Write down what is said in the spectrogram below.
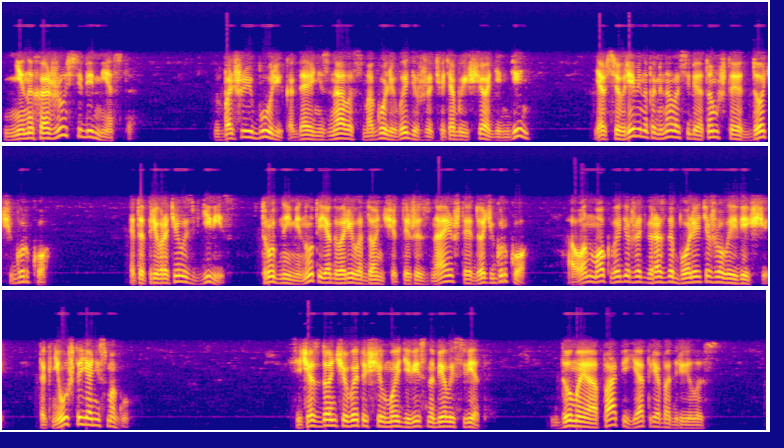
Не нахожу себе места. В большие бури, когда я не знала, смогу ли выдержать хотя бы еще один день, я все время напоминала себе о том, что я дочь Гурко. Это превратилось в девиз. В трудные минуты я говорила Донче, ты же знаешь, что я дочь Гурко, а он мог выдержать гораздо более тяжелые вещи. Так неужто я не смогу? Сейчас Донча вытащил мой девиз на белый свет. Думая о папе, я приободрилась.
